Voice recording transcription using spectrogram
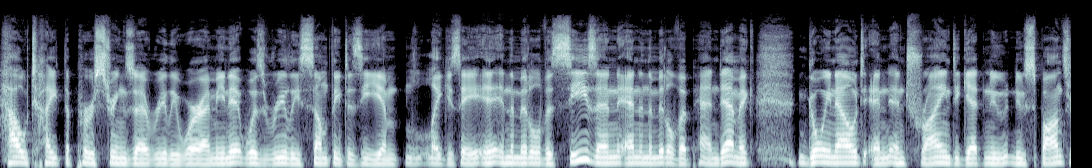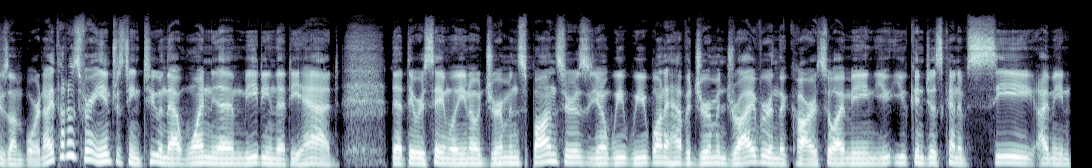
how tight the purse strings uh, really were. I mean, it was really something to see him, like you say, in the middle of a season and in the middle of a pandemic, going out and, and trying to get new, new sponsors on board. And I thought it was very interesting, too, in that one uh, meeting that he had, that they were saying, well, you know, German sponsors, you know, we, we want to have a German driver in the car. So, I mean, you, you can just kind of see. I mean,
